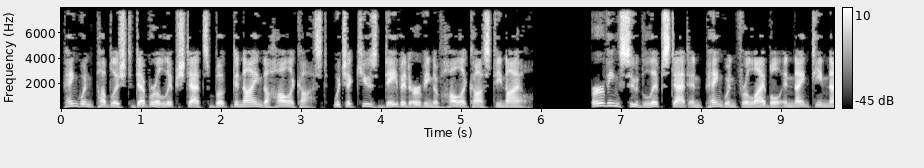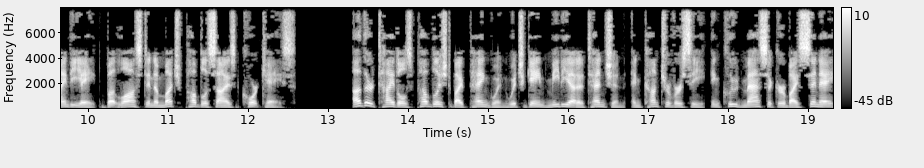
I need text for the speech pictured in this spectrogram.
Penguin published Deborah Lipstadt's book Denying the Holocaust, which accused David Irving of Holocaust denial. Irving sued Lipstadt and Penguin for libel in 1998 but lost in a much publicized court case. Other titles published by Penguin which gained media attention, and controversy, include Massacre by Siné,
